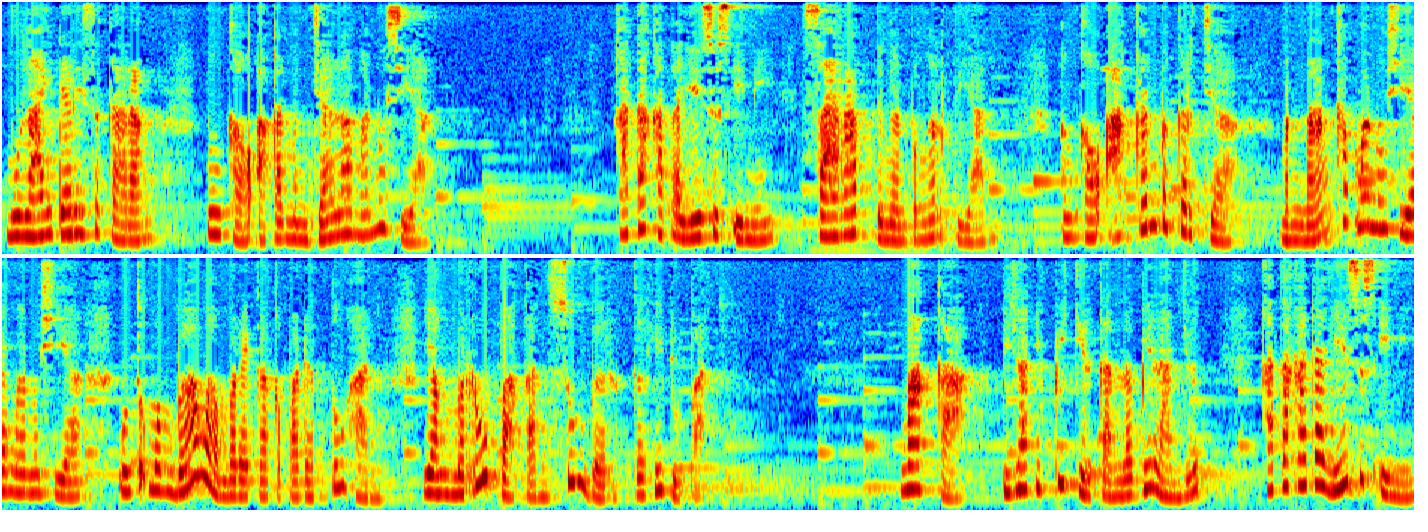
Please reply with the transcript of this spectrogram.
mulai dari sekarang engkau akan menjala manusia." Kata-kata Yesus ini syarat dengan pengertian engkau akan bekerja menangkap manusia-manusia untuk membawa mereka kepada Tuhan yang merupakan sumber kehidupan. Maka, bila dipikirkan lebih lanjut, kata-kata Yesus ini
